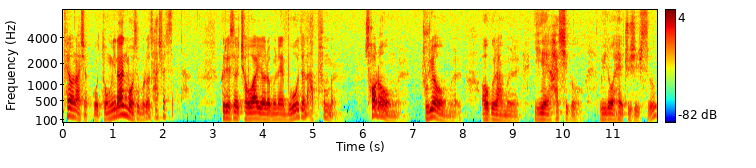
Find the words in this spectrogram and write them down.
태어나셨고 동일한 모습으로 사셨습니다. 그래서 저와 여러분의 모든 아픔을 서러움을 두려움을 억울함을 이해하시고 위로해 주실 수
